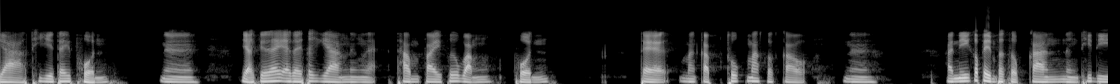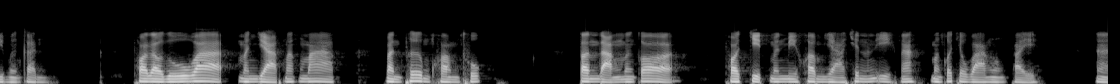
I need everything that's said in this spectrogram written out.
อยากที่จะได้ผลนะอยากจะได้อะไรสักอย่างหนึ่งแหละทำไปเพื่อหวังผล แต่มันกลับทุกข์มากกว่าเก่านะอันนี้ก็เป็นประสบการณ์หนึ่งที่ดีเหมือนกัน พอเรารู้ว่ามันอยากมากมันเพิ่มความทุกข์ ตอนหลังมันก็พอจิตมันมีความอยากเช่นนั้นอีกนะ มันก็จะวางลงไปนะ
